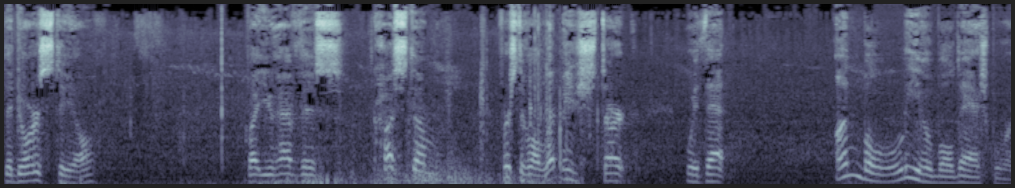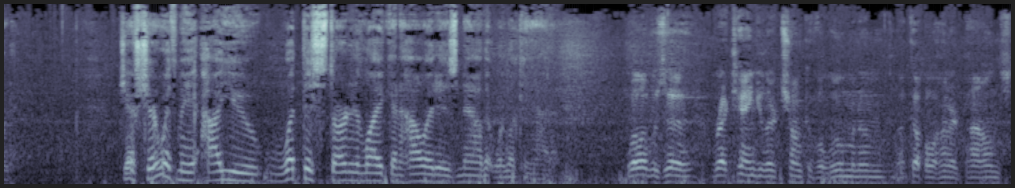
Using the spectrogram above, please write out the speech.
The door's steel, but you have this custom. First of all, let me start with that unbelievable dashboard. Jeff, share with me how you what this started like and how it is now that we're looking at it. Well, it was a rectangular chunk of aluminum, a couple of hundred pounds,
